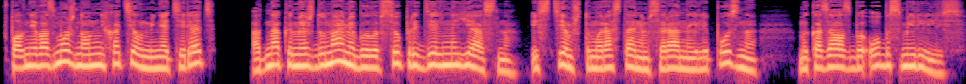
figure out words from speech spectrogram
Вполне возможно, он не хотел меня терять, однако между нами было все предельно ясно, и с тем, что мы расстанемся рано или поздно, мы, казалось бы, оба смирились.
